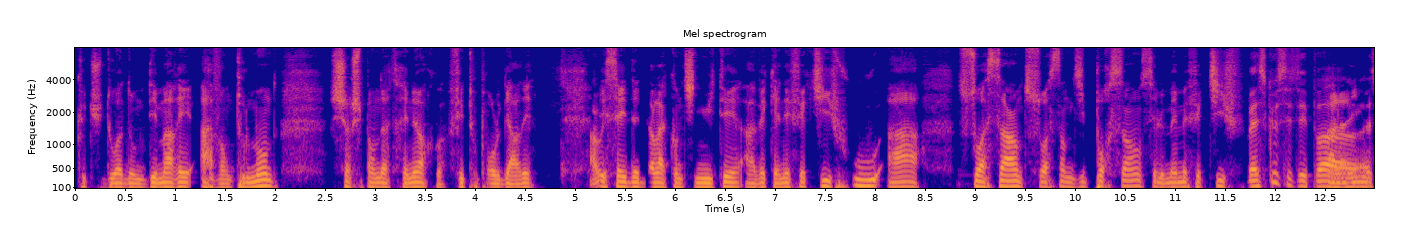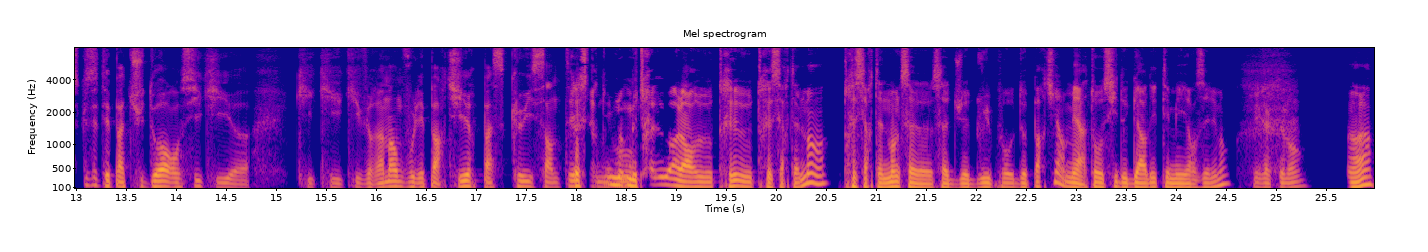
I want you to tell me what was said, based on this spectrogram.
que tu dois donc démarrer avant tout le monde, cherche pas d'entraîneur, quoi, fais tout pour le garder. Ah Essaye d'être dans la continuité avec un effectif où à 60, 70%, c'est le même effectif. est-ce que c'était pas, est-ce que c'était pas Tudor aussi qui, euh, qui, qui, qui, vraiment voulait partir parce qu'il sentait. très, alors euh, très, euh, très certainement, hein. très certainement que ça, ça a dû être lui de partir, mais à toi aussi de garder tes meilleurs éléments. Exactement. Voilà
